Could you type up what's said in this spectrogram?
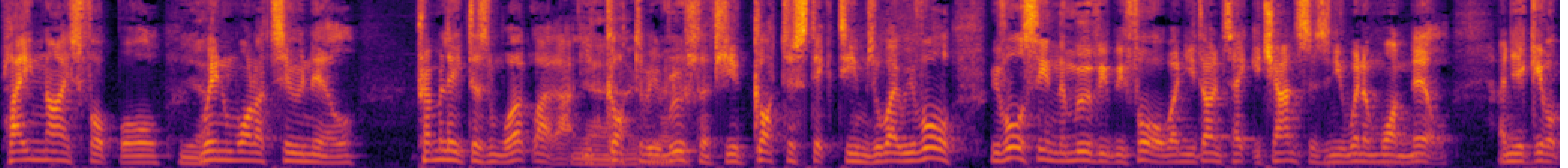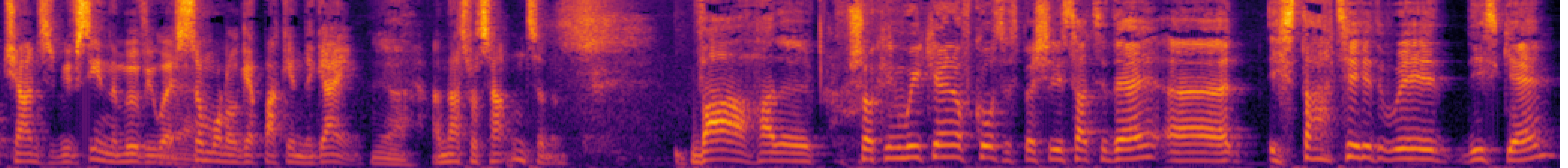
play nice football, Yeah. win one or two nil. Premier League doesn't work like that. Yeah, You've got I to be ruthless. You've got to stick teams away. We've all we've all seen the movie before when you don't take your chances and you win them one 0 and you give up chances. We've seen the movie where someone will get back in the game. Yeah. and that's what's happened to them. VAR had a shocking weekend, of course, especially Saturday. Uh, it started with this game.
